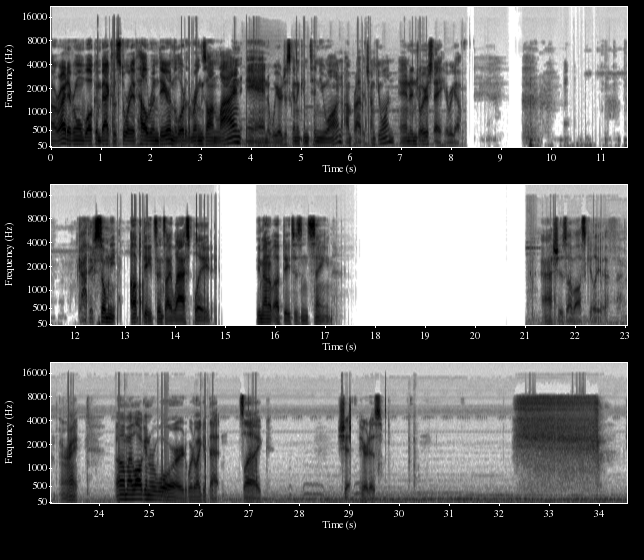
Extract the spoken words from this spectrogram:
All right, everyone, welcome back to the story of Helrondir and the Lord of the Rings Online, and we are just going to continue on. I'm Private Chunky One, and enjoy your stay. Here we go. God, there's so many updates since I last played. The amount of updates is insane. Ashes of Osgiliath. All right. Oh, my login reward. Where do I get that? It's like... Shit, here it is.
